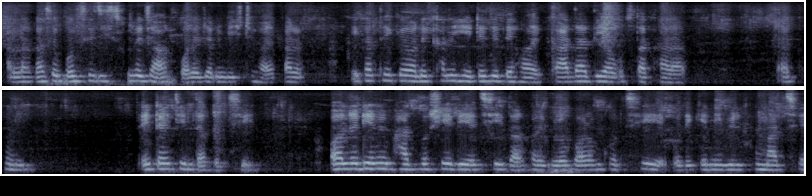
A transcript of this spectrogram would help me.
আল্লাহর কাছে বলছি যে স্কুলে যাওয়ার পরে যেন বৃষ্টি হয়, কারণ এখান থেকে অনেকখানি হেঁটে যেতে হয়, কাদা দিয়ে অবস্থা খারাপ। এখন এটাই চিন্তা করছি। অলরেডি আমি ভাত বসিয়ে দিয়েছি, তরকারিগুলো গরম করছি, ওদিকে নিবিড় ঘুমাচ্ছে।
